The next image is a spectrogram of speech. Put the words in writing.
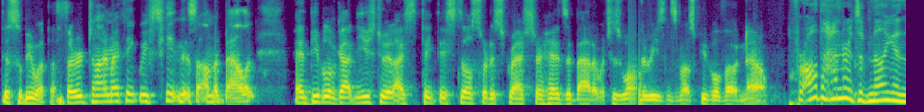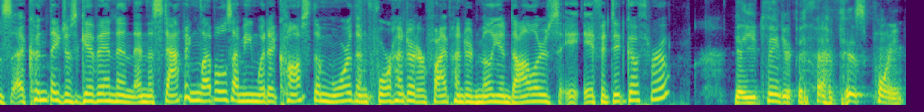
this will be what the third time I think we've seen this on the ballot, and people have gotten used to it. I think they still sort of scratch their heads about it, which is one of the reasons most people vote no. For all the hundreds of millions, uh, couldn't they just give in and, and the staffing levels? I mean, would it cost them more than 400 or 500 million dollars if it did go through? Yeah, you'd think at, at this point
